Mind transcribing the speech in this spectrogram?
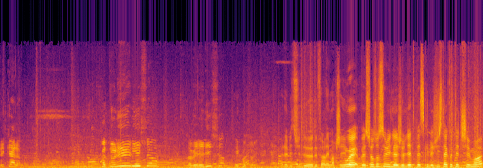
Lesquels Côtelés, lisses Vous avez les lisses et côtelés. T'as l'habitude de, de faire les marchés Ouais, bah surtout celui de la Joliette parce qu'elle est juste à côté de chez moi.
